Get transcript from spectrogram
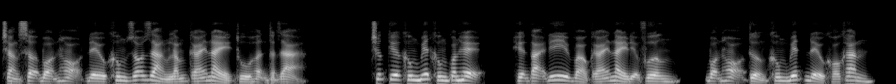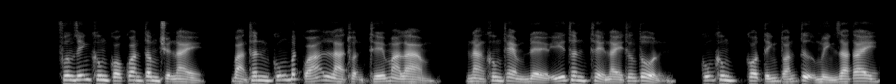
Chẳng sợ bọn họ đều không rõ ràng lắm cái này thù hận thật giả. Trước kia không biết không quan hệ, hiện tại đi vào cái này địa phương, bọn họ tưởng không biết đều khó khăn. Phương Dĩnh không có quan tâm chuyện này, bản thân cũng bất quá là thuận thế mà làm, nàng không thèm để ý thân thể này thương tổn, cũng không có tính toán tự mình ra tay,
